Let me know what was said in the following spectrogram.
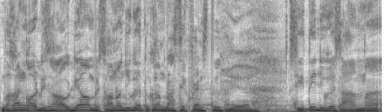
Bahkan kalau di Saudi sampai sono juga tuh kan plastik fans tuh. Iya. City juga sama.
